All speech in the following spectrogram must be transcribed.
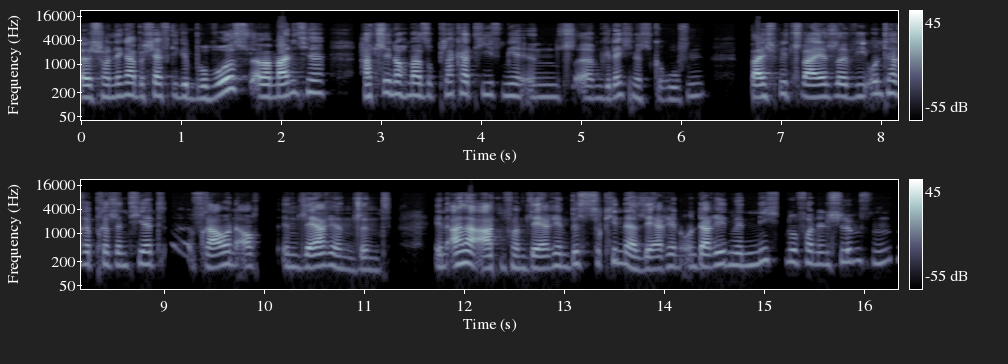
äh, schon länger beschäftige, bewusst, aber manche hat sie noch mal so plakativ mir ins, ähm, Gedächtnis gerufen. Beispielsweise, wie unterrepräsentiert, äh, Frauen auch in Serien sind. In aller Arten von Serien bis zu Kinderserien. Und da reden wir nicht nur von den Schlümpfen,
